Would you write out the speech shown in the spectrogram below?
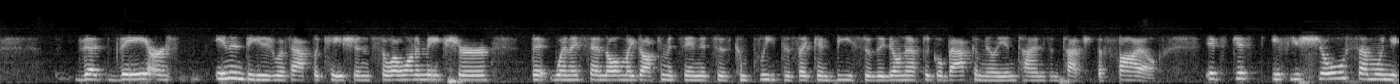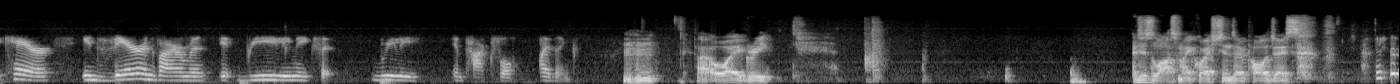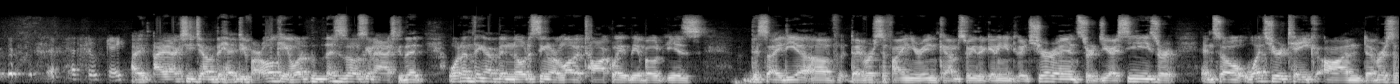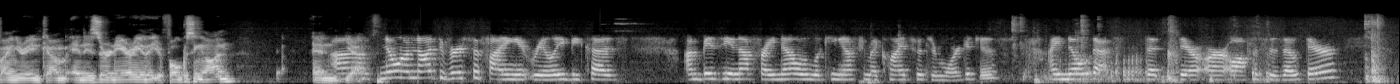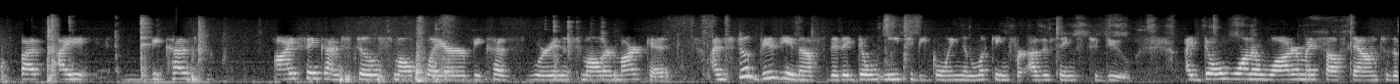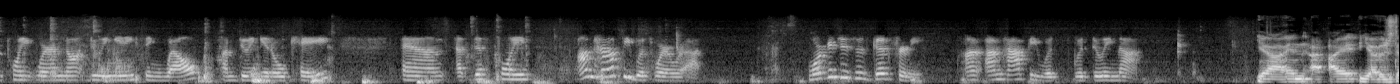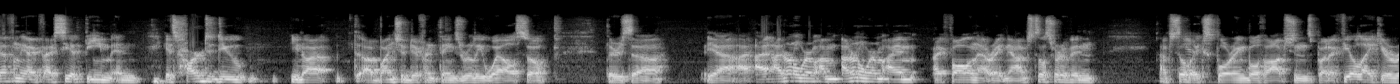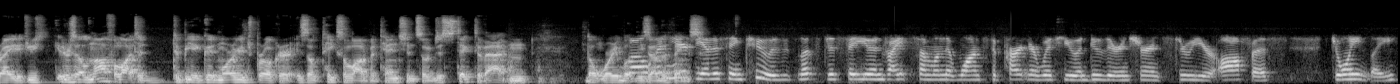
that they are inundated with applications. So I want to make sure that when I send all my documents in, it's as complete as I can be so they don't have to go back a million times and touch the file. It's just if you show someone you care in their environment, it really makes it really impactful, I think. Uh, oh, I agree. I just lost my questions. I apologize. That's okay. I, I actually jumped ahead too far. Okay, what this is what I was going to ask you. That one thing I've been noticing, or a lot of talk lately about, is this idea of diversifying your income. So either getting into insurance or GICs, or and so what's your take on diversifying your income? And is there an area that you're focusing on? And yeah, Um, no, I'm not diversifying it really because I'm busy enough right now looking after my clients with their mortgages. I know that that there are offices out there, but I because I think I'm still a small player because we're in a smaller market. I'm still busy enough that I don't need to be going and looking for other things to do. I don't want to water myself down to the point where I'm not doing anything well. I'm doing it okay. And at this point, I'm happy with where we're at. Mortgages is good for me. I'm happy with, with doing that. Yeah, and I, I yeah, there's definitely I, I see a theme, and it's hard to do you know a, a bunch of different things really well. So there's uh yeah, I, I don't know where I'm I don't know where I'm I fall in that right now. I'm still sort of in I'm still Yeah. exploring both options, but I feel like you're right. If you there's an awful lot to to be a good mortgage broker is it takes a lot of attention. So just stick to that and don't worry about Well, these other and here's things. the other thing too: is let's just say you invite someone that wants to partner with you and do their insurance through your office jointly.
